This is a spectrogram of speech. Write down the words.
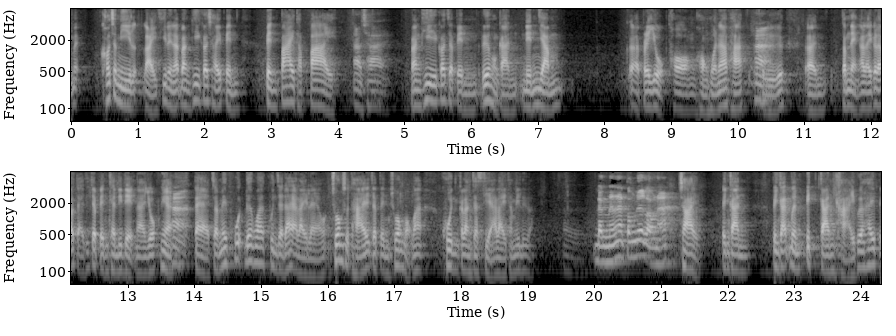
ไม่เขาจะมีหลายที่เลยนะ บางที่ก็ใช้เป็นเป็นป้ายทับป้ายอ่าใช่ บางที่ก็จะเป็นเรื่องของการเน้นย้ำเอ่อ ประโยคทองของหัวหน้าพักฮะหรือเอ่อตำแหน่งอะไรก็แล้วแต่ที่จะเป็นแคนดิเดตนายกเนี่ยฮะแต่จะไม่พูดเรื่องว่าคุณจะได้อะไรแล้ว ช่วงสุดท้ายจะเป็นช่วงบอกว่าคุณกำลังจะเสียอะไรถ้าไม่เลือก ดังนั้นน่ะต้องเลือกเรานะ ใช่เป็นการเป็นการเหมือนปิดการขายเพื่อให้ไป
